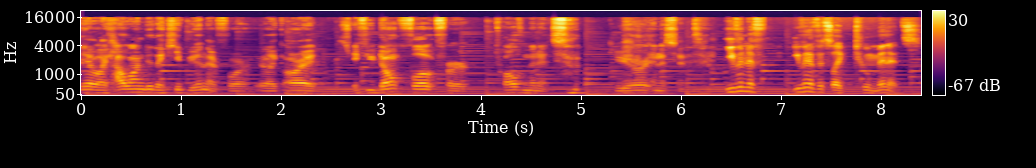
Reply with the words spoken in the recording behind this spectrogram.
yeah, like how long do they keep you in there for? You're like, all right, if you don't float for 12 minutes, you're innocent. even if even if it's like two minutes,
